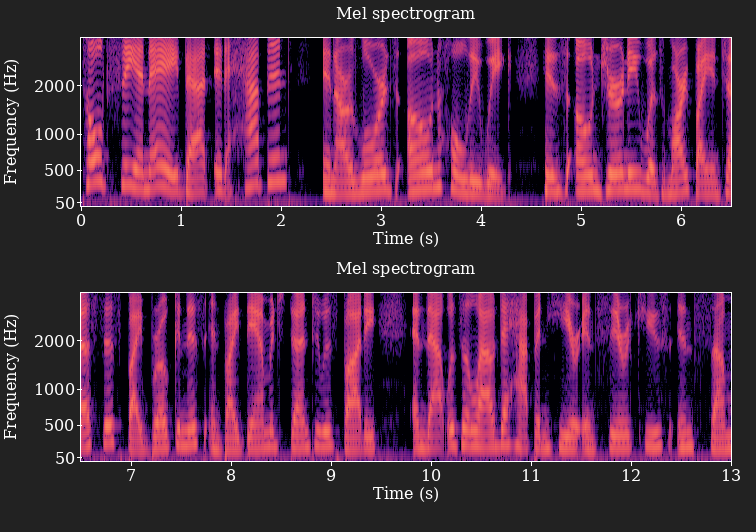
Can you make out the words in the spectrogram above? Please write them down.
told CNA that it happened in our Lord's own Holy Week. His own journey was marked by injustice, by brokenness, and by damage done to his body, and that was allowed to happen here in Syracuse in some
